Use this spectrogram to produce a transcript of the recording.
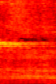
А,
